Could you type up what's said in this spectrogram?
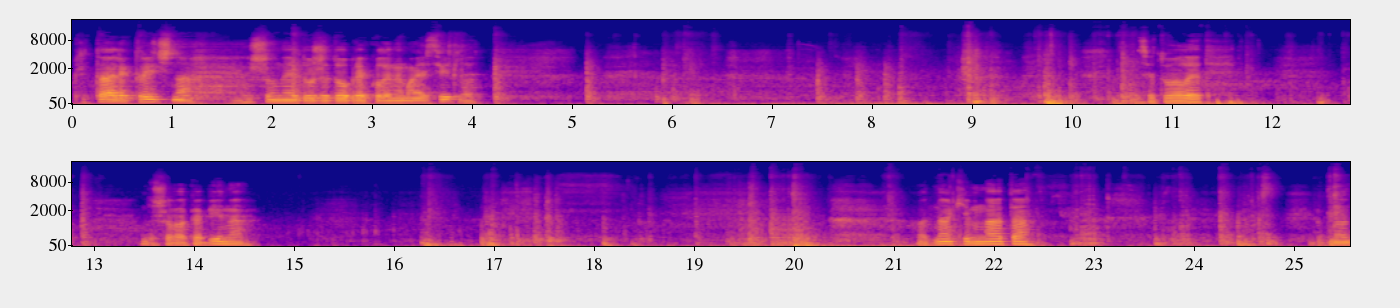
Плита електрична, що не дуже добре, коли немає світла. Це туалет, душова кабіна. Одна кімната на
